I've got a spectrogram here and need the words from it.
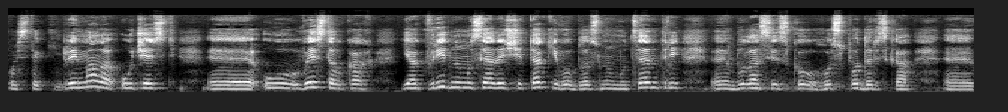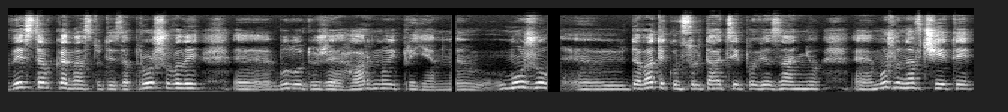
Ось такі. Приймала участь е, у виставках як в рідному селищі, так і в обласному центрі. Е, була сільськогосподарська е, виставка, нас туди запрошували. Було дуже гарно і приємно. Можу давати консультації по в'язанню, можу навчити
